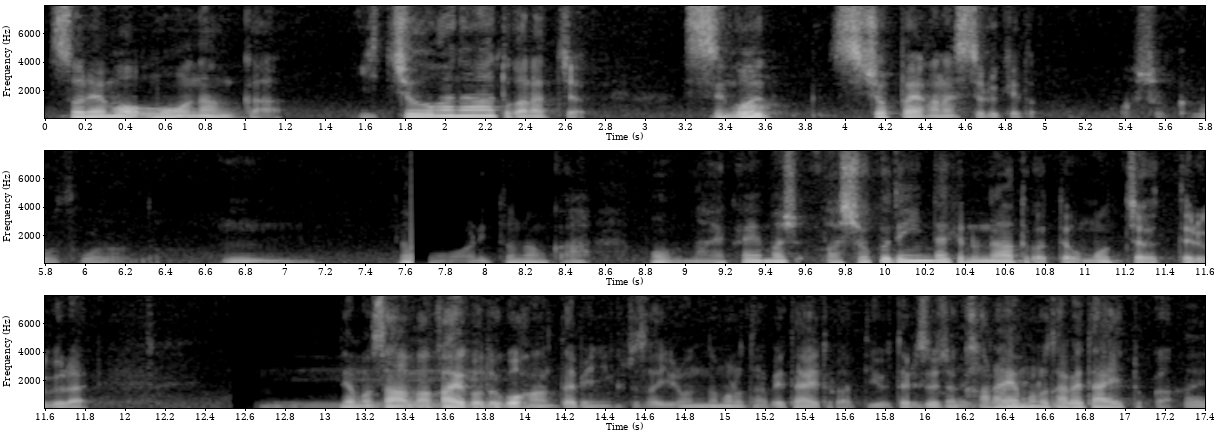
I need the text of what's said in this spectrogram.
それももうなんか胃腸がなとかなっちゃう。すごいあしょっぱい話するけど。あ食もそうなんだ。うん。でももう割となんかあもう毎回和食和食でいいんだけどなとかって思っちゃうってるぐらい。へーでもさ若い子とご飯食べに行くとさいろんなもの食べたいとかって言ったりするじゃん。はい。辛いもの食べたいとか。はいはい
